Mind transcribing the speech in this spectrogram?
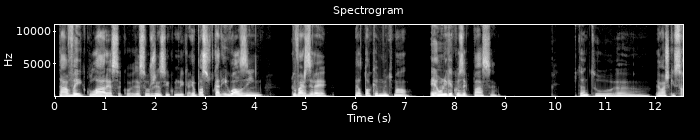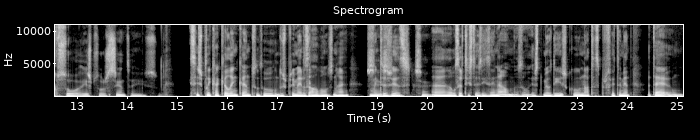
está a veicular essa coisa, essa urgência em comunicar. Eu posso tocar igualzinho, o que vais dizer é ele toca muito mal. É a única coisa que passa. Portanto, uh, eu acho que isso ressoa e as pessoas sentem isso. Isso explica aquele encanto do, dos primeiros álbuns, não é? Sim, Muitas sim, vezes sim. Uh, os artistas dizem: Não, mas este meu disco nota-se perfeitamente até um,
